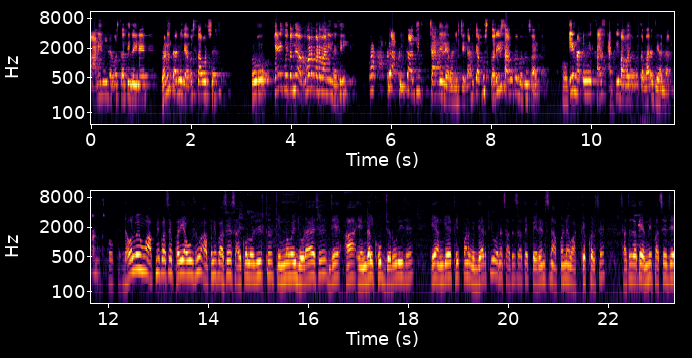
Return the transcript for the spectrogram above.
પાણીની વ્યવસ્થાથી લઈને ઘણી સારી વ્યવસ્થાઓ છે. તો ક્યાંય કોઈ તમને અગવડ પડવાની નથી પણ આપણે આપણી કાળજી જાતે લેવાની છે કારણ કે આપણું શરીર સારું તો બધું સારું. એ માટે ખાસ આટલી બાબતોનું તમારે ધ્યાન રાખવાનું છે. ઓકે. ધવલભાઈ હું આપની પાસે ફરી આવું છું. આપની પાસે સાયકોલોજીસ્ટ ચિન્મભાઈ જોડાયા છે જે આ એંગલ ખૂબ જરૂરી છે. એ અંગેથી પણ વિદ્યાર્થીઓ અને સાથે સાથે પેરેન્ટ્સને આપણને વાકેફ કરશે. સાથે સાથે એમની પાસે જે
